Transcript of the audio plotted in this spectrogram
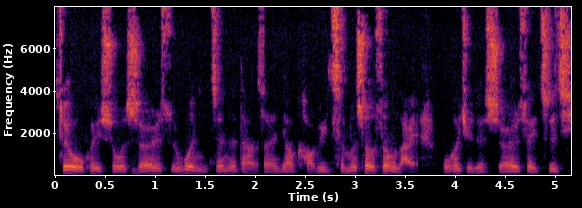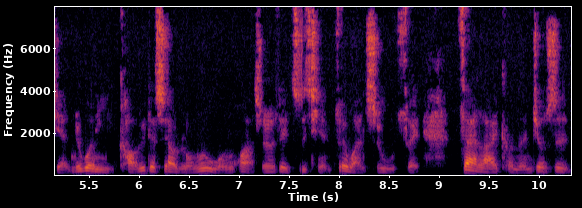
所以我会说，十二岁，如果你真的打算要考虑什么时候送来，我会觉得十二岁之前。如果你考虑的是要融入文化，十二岁之前，最晚十五岁再来，可能就是。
